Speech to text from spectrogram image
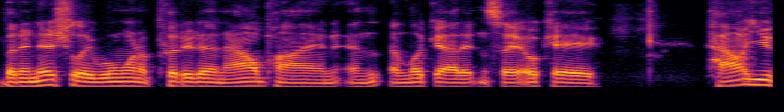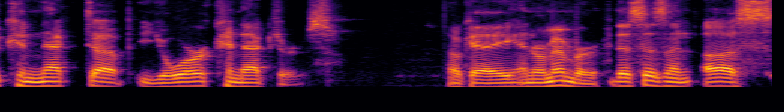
But initially, we want to put it in Alpine and, and look at it and say, okay, how you connect up your connectors. Okay. And remember, this isn't us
